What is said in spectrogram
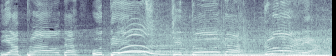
e aplauda o Deus de toda glória.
